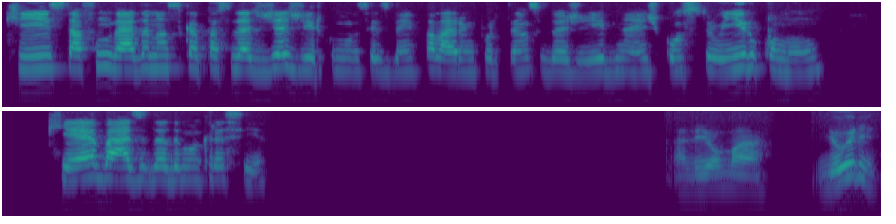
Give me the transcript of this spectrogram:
que está fundada a nossa capacidade de agir, como vocês bem falaram, a importância do agir, né, de construir o comum, que é a base da democracia. Ali uma Yuri?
